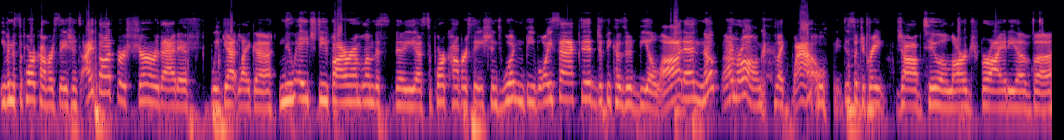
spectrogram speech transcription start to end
even the support conversations. I thought for sure that if we get like a new hd fire emblem this the uh, support conversations wouldn't be voice acted just because there'd be a lot. And nope i'm wrong. Like wow. They did such a great job too a large variety of uh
